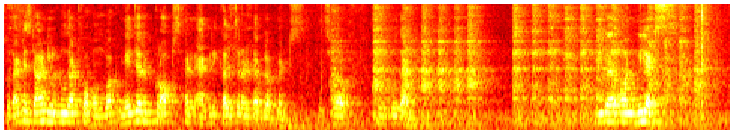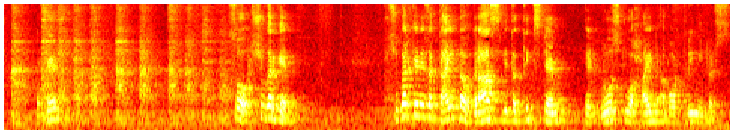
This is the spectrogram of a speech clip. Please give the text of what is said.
So that is done, you'll do that for homework. Major crops and agricultural developments. Instead of you'll do that. We were on millets. Okay. So sugarcane. Sugarcane is a kind of grass with a thick stem. It grows to a height about 3 meters.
